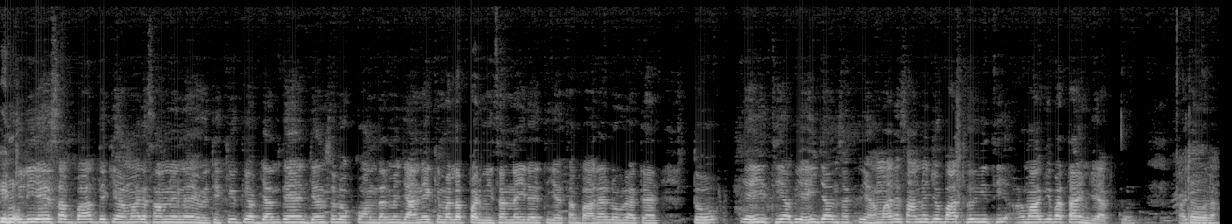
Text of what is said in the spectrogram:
फिर एक्चुअली ये सब बात देखिए हमारे सामने नहीं हुई थी क्योंकि आप जानते हैं जेंट्स लोग को अंदर में जाने की मतलब परमिशन नहीं रहती है सब बारह लोग रहते हैं। तो यही थी अब यही जान सकती है। हमारे सामने जो बात हुई थी हम आगे बताएँगे आपको। आगे तो बोला।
